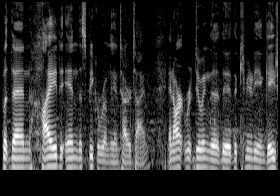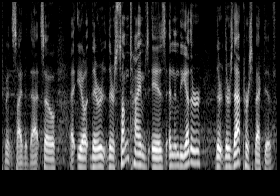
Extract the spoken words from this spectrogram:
but then hide in the speaker room the entire time and aren't re- doing the, the, the community engagement side of that. So, uh, you know, there, there sometimes is, and then the other, there, there's that perspective.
